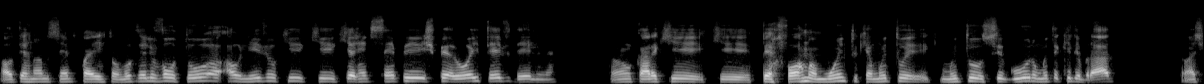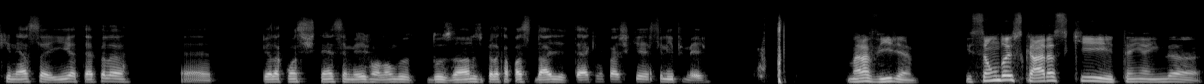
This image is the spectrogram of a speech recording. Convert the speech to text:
alternando sempre com a Ayrton Lucas ele voltou ao nível que, que, que a gente sempre esperou e teve dele né? Então é um cara que que performa muito que é muito muito seguro muito equilibrado então, acho que nessa aí, até pela, é, pela consistência mesmo ao longo dos anos e pela capacidade técnica, acho que é Felipe mesmo. Maravilha. E são dois caras que têm ainda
